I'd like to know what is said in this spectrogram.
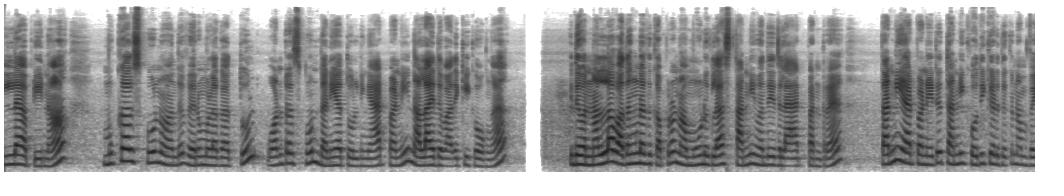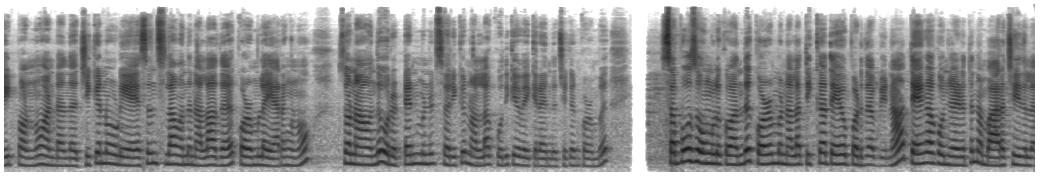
இல்லை அப்படின்னா முக்கால் ஸ்பூன் வந்து வெறும் மிளகாத்தூள் ஒன்றரை ஸ்பூன் தனியாத்தூள் நீங்கள் ஆட் பண்ணி நல்லா இதை வதக்கிக்கோங்க. இது நல்லா வதங்கினதுக்கப்புறம் நான் மூணு கிளாஸ் தண்ணி வந்து இதில் ஆட் பண்ணுறேன் தண்ணி ஆட் பண்ணிவிட்டு தண்ணி கொதிக்கிறதுக்கு நம்ம வெயிட் பண்ணணும். அண்ட் அந்த சிக்கனுடைய எசன்ஸ்லாம் வந்து நல்லா அதை குழம்புல இறங்கணும். ஸோ நான் வந்து ஒரு டென் மினிட்ஸ் வரைக்கும் நல்லா கொதிக்க வைக்கிறேன் இந்த சிக்கன் குழம்பு. சப்போஸ் உங்களுக்கு வந்து குழம்பு நல்லா திக்காக தேவைப்படுது அப்படின்னா தேங்காய் கொஞ்சம் எடுத்து நம்ம அரைச்சி இதில்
